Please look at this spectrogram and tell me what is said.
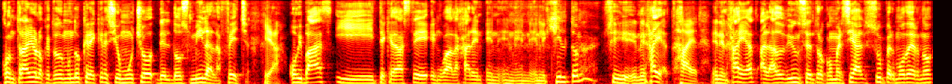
contrario a lo que todo el mundo cree, creció mucho del 2000 a la fecha. Hoy vas y te quedaste en Guadalajara, en, en- en- en- en el Hilton, sí, en el Hyatt. Hyatt. En el Hyatt, al lado de un centro comercial súper moderno,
